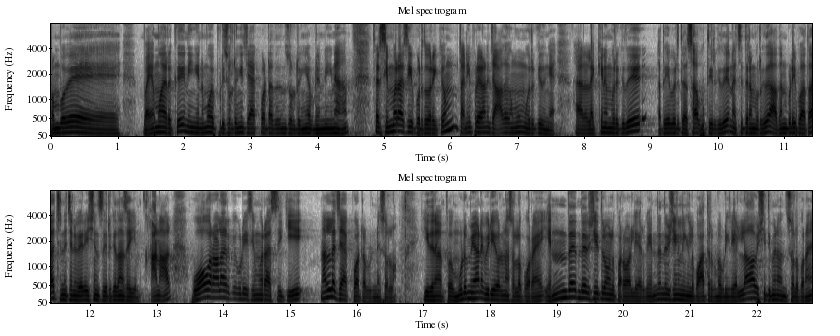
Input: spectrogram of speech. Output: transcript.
ரொம்பவே பயமாக இருக்குது நீங்கள் என்னமோ இப்படி சொல்கிறீங்க ஜாக்பாட் அதுன்னு சொல்கிறீங்க அப்படின்னீங்கன்னா சார் சிம்ம ராசியை பொறுத்த வரைக்கும் தனிப்படையான ஜாதகமும் இருக்குதுங்க. லக்கினம் இருக்குது அதே மாதிரி தசாபுத்தி இருக்குது நட்சத்திரம் இருக்குது. அதன்படி பார்த்தா சின்ன சின்ன வேரியேஷன்ஸ் இருக்க தான் செய்யும். ஆனால் ஓவராலாக இருக்கக்கூடிய சிம்ம ராசிக்கு நல்ல ஜாக்பாட் அப்படின்னு சொல்லலாம். இதை நான் இப்போ முழுமையான வீடியோவில் நான் சொல்ல போகிறேன் எந்தெந்த விஷயத்தில் உங்களுக்கு பரவாயில்லையா இருக்கும்? எந்தெந்த விஷயங்கள் நீங்கள் பார்த்துருக்கணும் அப்படிங்கிற எல்லா விஷயத்தையுமே நான் வந்து சொல்ல போகிறேன்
